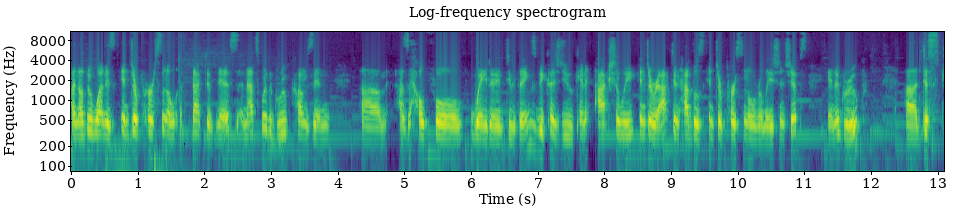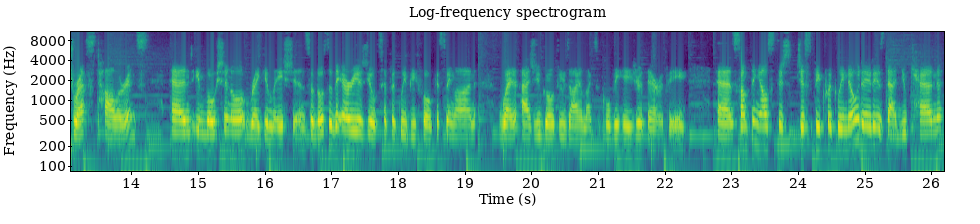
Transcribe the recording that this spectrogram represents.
another one is interpersonal effectiveness, and that's where the group comes in um, as a helpful way to do things because you can actually interact and have those interpersonal relationships in a group. Uh, distress tolerance and emotional regulation. So those are the areas you'll typically be focusing on when as you go through dialectical behavior therapy. And something else to just be quickly noted is that you can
